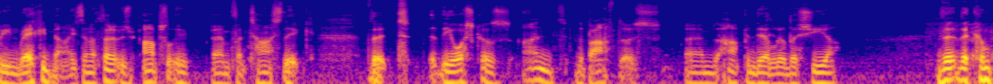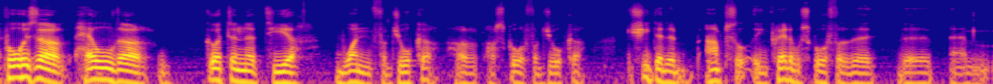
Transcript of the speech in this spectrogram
being recognised. And I thought it was absolutely um, fantastic that the Oscars and the BAFTAs um, that happened earlier this year, the, the composer Hildur Guðnadóttir won for Joker, her, her score for Joker. She did an absolutely incredible score for the the um,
